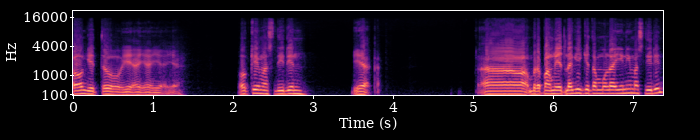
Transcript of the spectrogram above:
Oh, gitu. Iya, iya, iya, ya. Oke, Mas Didin. Ya, Uh, berapa menit lagi kita mulai ini, Mas Didin?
